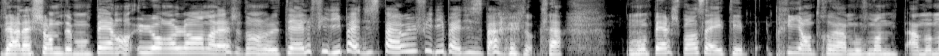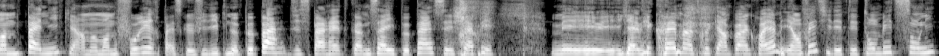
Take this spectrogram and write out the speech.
vers la chambre de mon père en hurlant dans, dans l'hôtel. Philippe a disparu, Philippe a disparu. Donc là, mon père, je pense, a été pris entre un, mouvement un moment de panique et un moment de fou rire parce que Philippe ne peut pas disparaître comme ça, il ne peut pas s'échapper mais il y avait quand même un truc un peu incroyable. Et en fait, il était tombé de son lit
